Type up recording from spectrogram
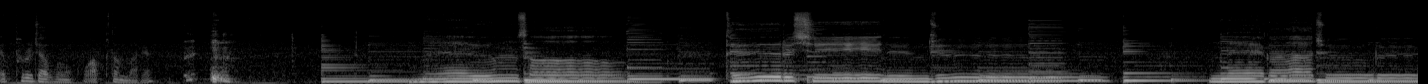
애플을 잡아놓고 아프단 말이야. 내 음성 들으시는 주 내가 주를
